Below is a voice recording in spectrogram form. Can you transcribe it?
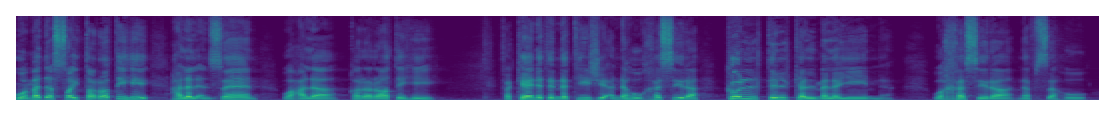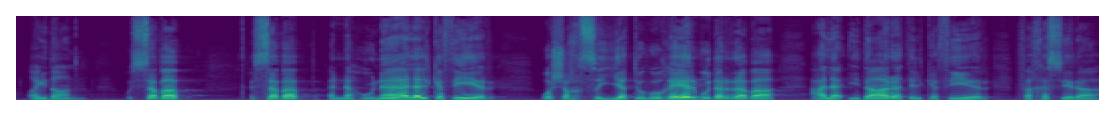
ومدى سيطرته على الإنسان وعلى قراراته. فكانت النتيجة أنه خسر كل تلك الملايين وخسر نفسه أيضا. والسبب؟ السبب أنه نال الكثير وشخصيته غير مدربة على إدارة الكثير فخسر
